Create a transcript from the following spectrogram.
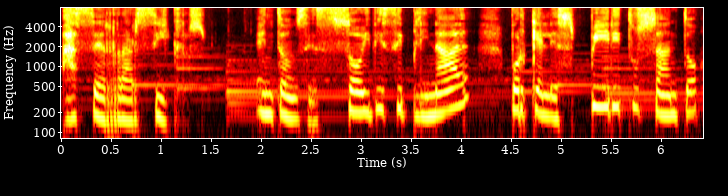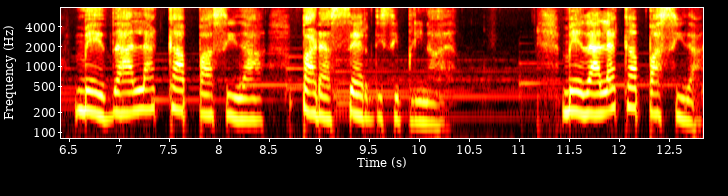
a cerrar ciclos. Entonces, soy disciplinada porque el Espíritu Santo me da la capacidad para ser disciplinada. Me da la capacidad.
